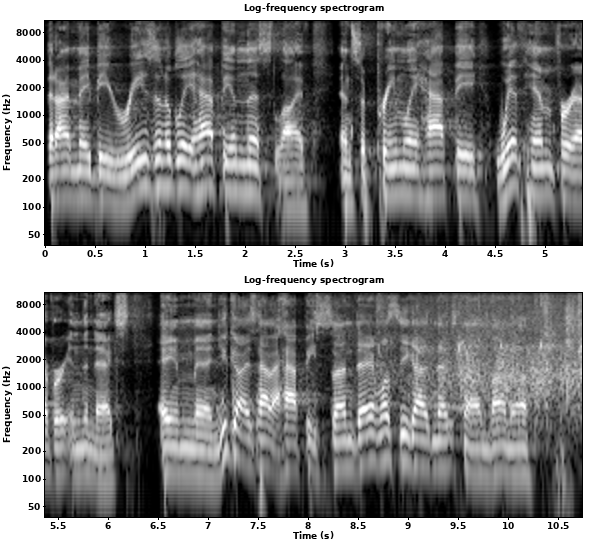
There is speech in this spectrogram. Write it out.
that I may be reasonably happy in this life and supremely happy with him forever in the next. Amen. You guys have a happy Sunday, and we'll see you guys next time. Bye now.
